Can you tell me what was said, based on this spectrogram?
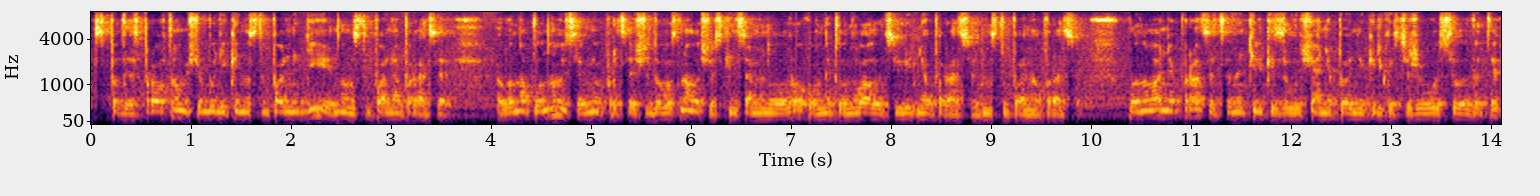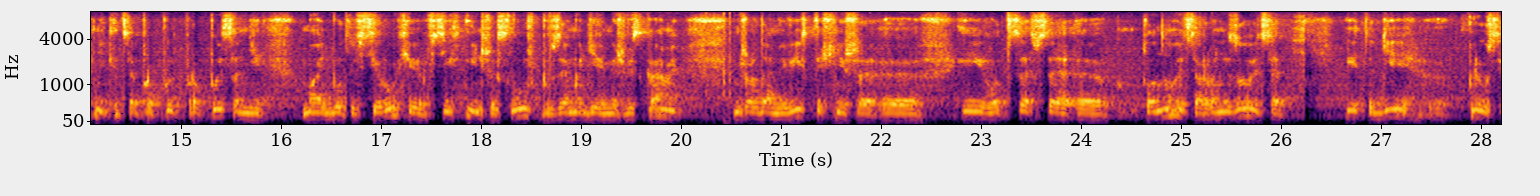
спаде. Справа в тому, що будь-які наступальні дії, ну наступальна операція, вона планується. Ми про це чудово знали, що з кінця минулого року вони планували цю літню операцію, наступальну операцію. Планування операції це не тільки залучання певної кількості живої сили та техніки, це пропи- прописані мають бути всі рухи всіх інших служб, взаємодія між військами, між родами військ, точніше. Е, І от це все е, планується, організується. І тоді, е, плюс,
